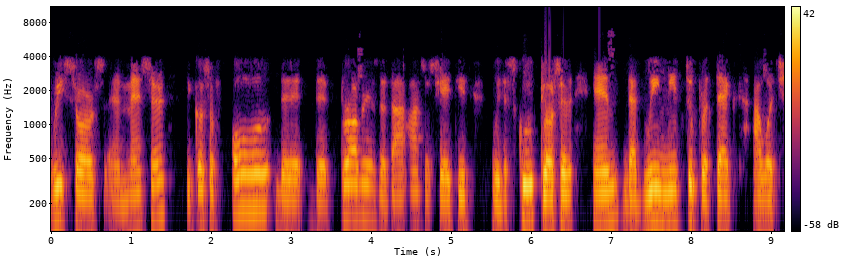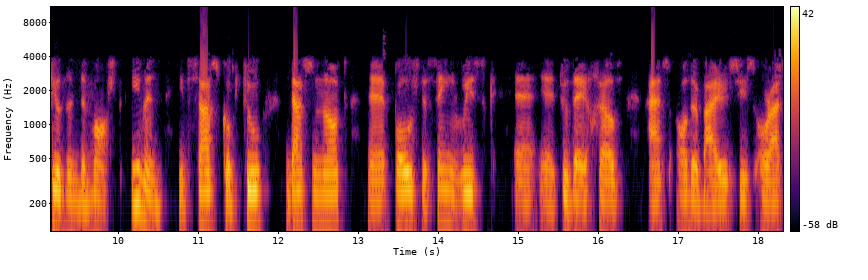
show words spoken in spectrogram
resource uh, measure because of all the, the problems that are associated with the school closure and that we need to protect our children the most, even if SARS-CoV-2 does not uh, pose the same risk uh, uh, to their health as other viruses or as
